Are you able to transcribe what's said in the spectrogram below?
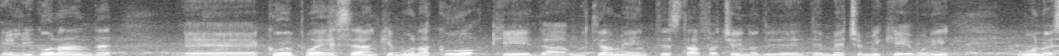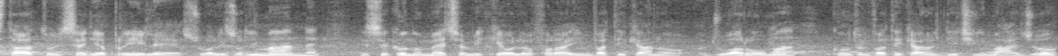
l'Eligoland, eh, come può essere anche Monaco che da, ultimamente sta facendo dei, dei match amichevoli uno è stato il 6 di aprile sull'isola di Man, il secondo match amichevole lo farà in Vaticano giù a Roma contro il Vaticano il 10 di maggio,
